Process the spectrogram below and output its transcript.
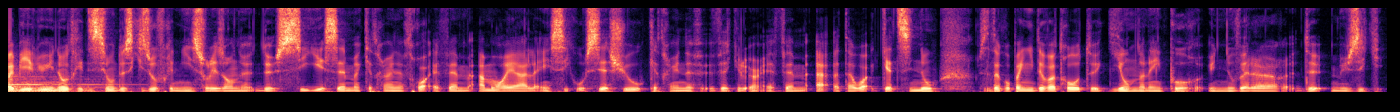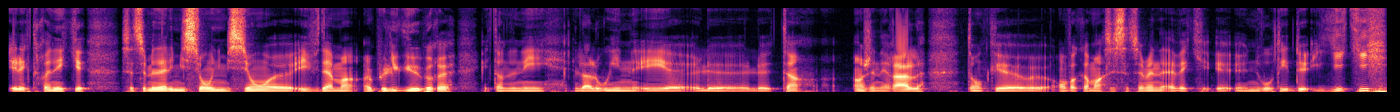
Et bienvenue à une autre édition de Schizophrénie sur les zones de CISM 89.3 FM à Montréal ainsi qu'au CHU 89.1 FM à Ottawa-Gatineau. Vous êtes accompagné de votre hôte Guillaume Nolin pour une nouvelle heure de musique électronique. Cette semaine à l'émission, une émission euh, évidemment un peu lugubre étant donné l'Halloween et euh, le temps en général. Donc, euh, on va commencer cette semaine avec euh, une nouveauté de Yiki.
